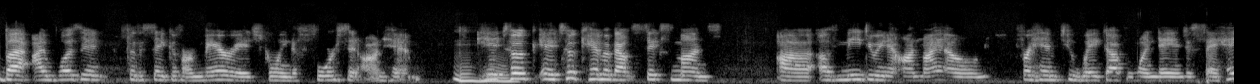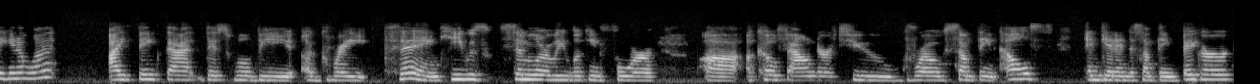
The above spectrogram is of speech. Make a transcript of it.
but I wasn't for the sake of our marriage going to force it on him. Mm-hmm. It took it took him about six months uh, of me doing it on my own for him to wake up one day and just say, "Hey, you know what? I think that this will be a great thing." He was similarly looking for uh, a co-founder to grow something else and get into something bigger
